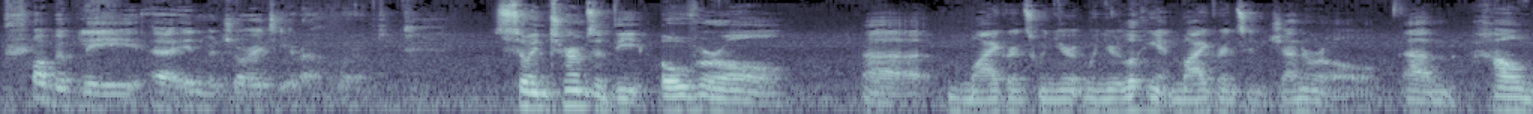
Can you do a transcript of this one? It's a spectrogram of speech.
probably uh, in majority around the world. So, in terms of the overall uh, migrants when you're when you're looking at migrants in general um, how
